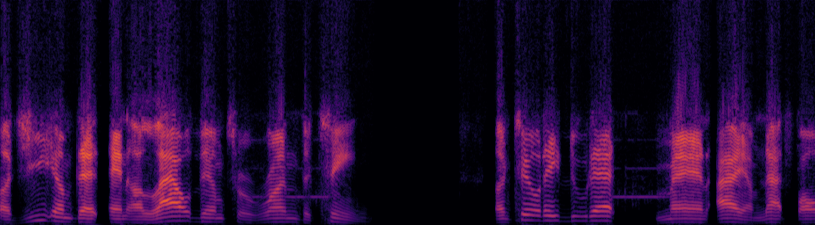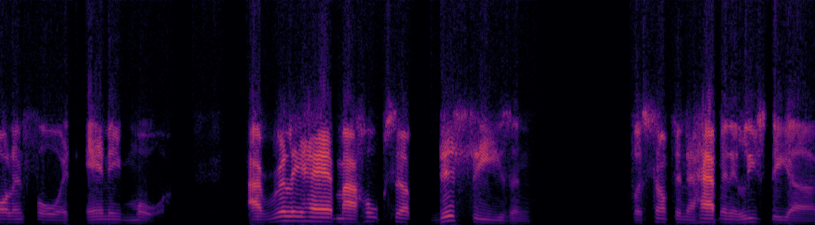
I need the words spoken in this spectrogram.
a GM that and allow them to run the team. Until they do that, man, I am not falling for it anymore. I really had my hopes up this season for something to happen, at least the uh,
